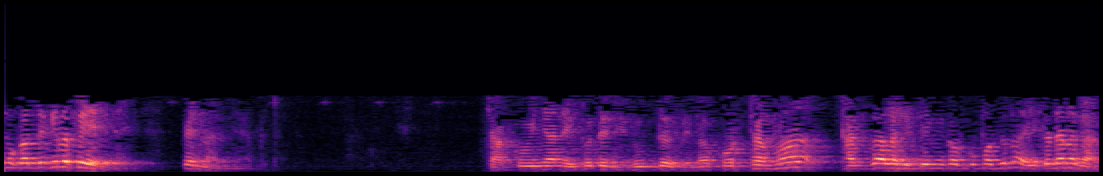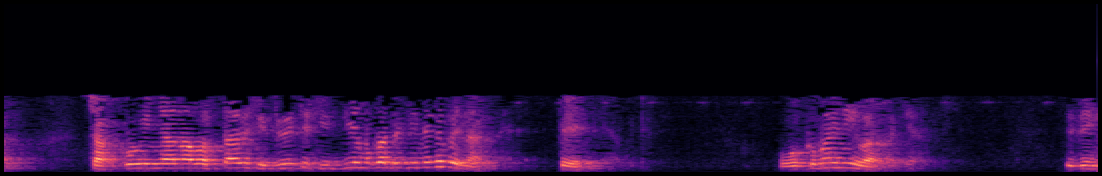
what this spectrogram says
මොකද්ද කියලා පේන්නේ. පෙන්වන්නේ. චක්කු විඤ්ඤාණ ඉපද නිරුද්ධ වෙනකොටම ඨග්ගල හිතෙන් එකක් උපදිනවා ඒක දැනගන්න. චක්කු විඤ්ඤාණ අවස්ථාවේ සිදුවෙච්ච සිද්ධිය මොකද්ද කියන එක පෙන්වන්නේ. පේන්නේ අපිට. ඕකමයි නීවරණ කියන්නේ. ඉතින්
